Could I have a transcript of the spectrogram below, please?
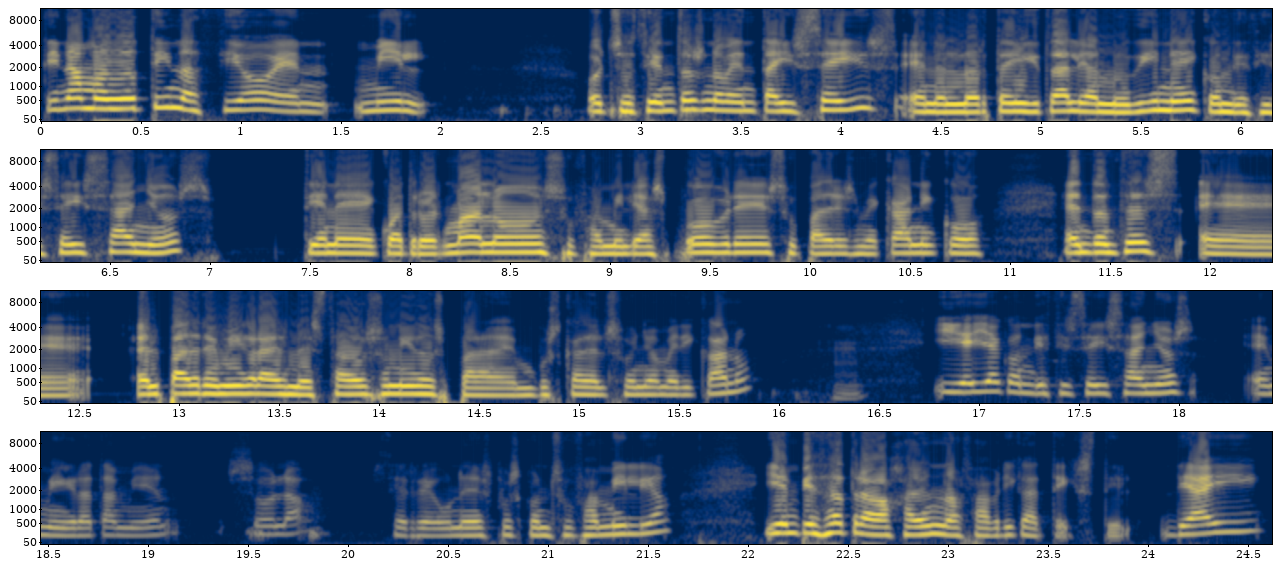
Tina Modotti nació en 1896 en el norte de Italia, en Udine, y con 16 años tiene cuatro hermanos, su familia es pobre, su padre es mecánico. Entonces, eh, el padre emigra en Estados Unidos para en busca del sueño americano Mm. y ella con 16 años emigra también sola, se reúne después con su familia y empieza a trabajar en una fábrica textil. De ahí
